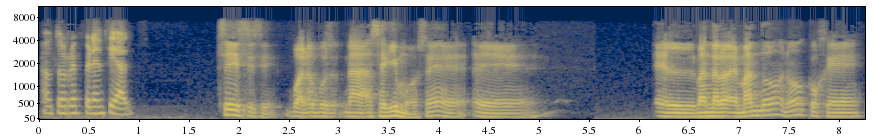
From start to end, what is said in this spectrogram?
Autorreferencial. Sí, sí, sí. Bueno, pues nada, seguimos, ¿eh? Eh, el, el mando, ¿no? Coge,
